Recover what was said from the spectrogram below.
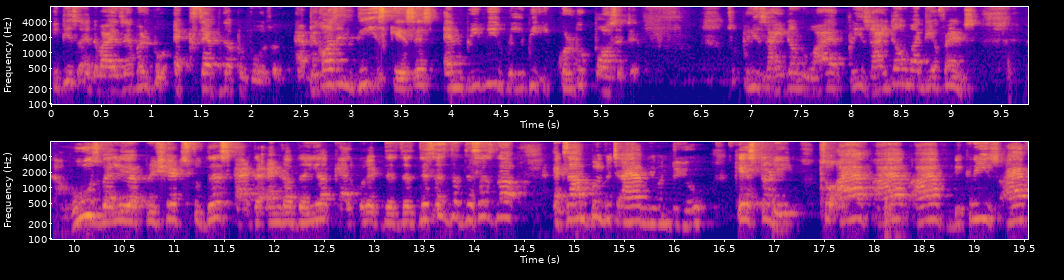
it is advisable to accept the proposal. Because in these cases, NPV will be equal to positive. So please write down why, please write down my dear friends, whose value appreciates to this at the end of the year, calculate this. This, this is the this is the example which I have given to you, case study. So I have I have I have decreased, I have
